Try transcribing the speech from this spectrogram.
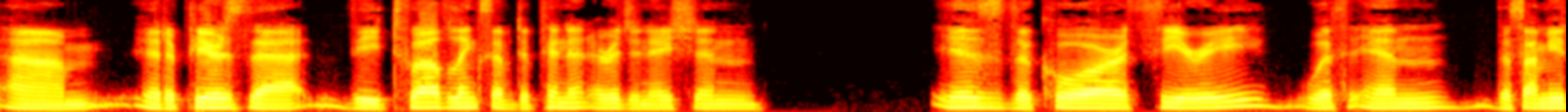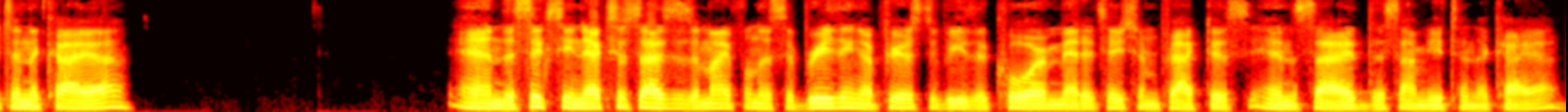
um, it appears that the 12 links of dependent origination is the core theory within the Samyutta Nikaya. And the 16 exercises of mindfulness of breathing appears to be the core meditation practice inside the Samyutta Nikaya.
